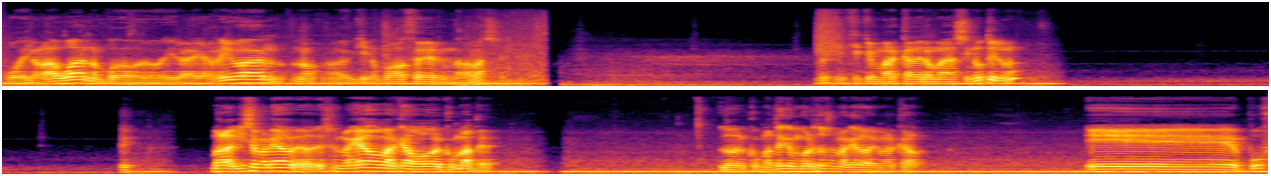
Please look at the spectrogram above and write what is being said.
No puedo ir al agua, no puedo ir ahí arriba. No, aquí no puedo hacer nada más. Qué, qué- marcadero más inútil, ¿no? Sí. Bueno, aquí se me ha quedado, se me ha quedado marcado el combate. Lo del combate que he muerto se me ha quedado ahí marcado. Eh, puf.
